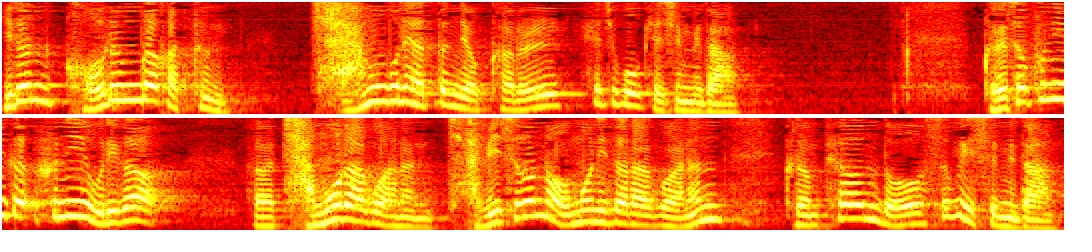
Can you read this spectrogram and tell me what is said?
이런 거름과 같은 장분의 어떤 역할을 해주고 계십니다. 그래서 흔히, 흔히 우리가 어, 자모라고 하는 자비스러운 어머니다라고 하는 그런 표현도 쓰고 있습니다.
